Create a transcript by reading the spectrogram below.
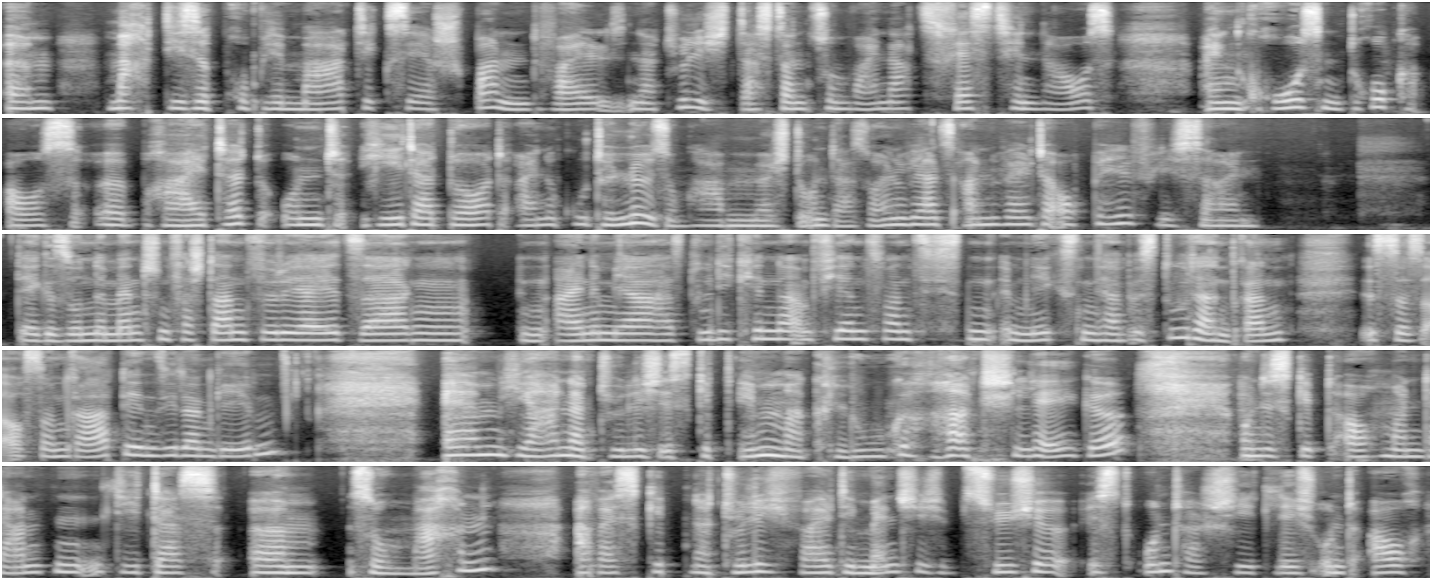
ähm, macht diese Problematik sehr spannend, weil natürlich das dann zum Weihnachtsfest hinaus hinaus einen großen Druck ausbreitet und jeder dort eine gute Lösung haben möchte. Und da sollen wir als Anwälte auch behilflich sein. Der gesunde Menschenverstand würde ja jetzt sagen, in einem Jahr hast du die Kinder am 24., im nächsten Jahr bist du dann dran. Ist das auch so ein Rat, den Sie dann geben? Ähm, ja, natürlich. Es gibt immer kluge Ratschläge und es gibt auch Mandanten, die das ähm, so machen. Aber es gibt natürlich, weil die menschliche Psyche ist unterschiedlich und auch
